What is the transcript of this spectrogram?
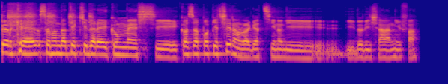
perché sono andati a chiedere ai commessi cosa può piacere a un ragazzino di, di 12 anni fa.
